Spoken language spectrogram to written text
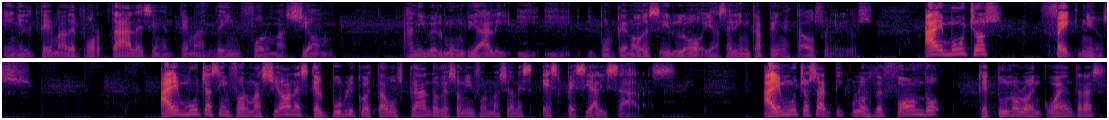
en el tema de portales y en el tema de información a nivel mundial y, y, por qué no decirlo y hacer hincapié en Estados Unidos? Hay muchos fake news. Hay muchas informaciones que el público está buscando que son informaciones especializadas. Hay muchos artículos de fondo que tú no lo encuentras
